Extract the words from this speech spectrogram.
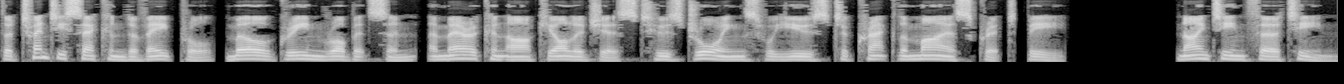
The 22nd of April, Merle Greene Robertson, American archaeologist whose drawings were used to crack the Maya script b. 1913.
